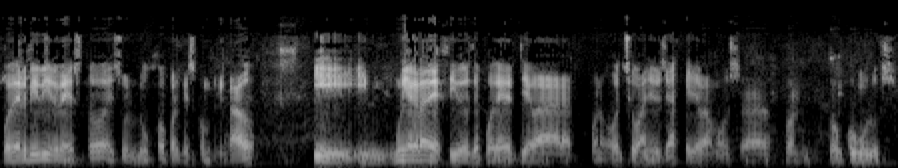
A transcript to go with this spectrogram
poder vivir de esto es un lujo porque es complicado y, muy agradecidos de poder llevar, bueno, ocho años ya que llevamos eh, con Cumulus.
